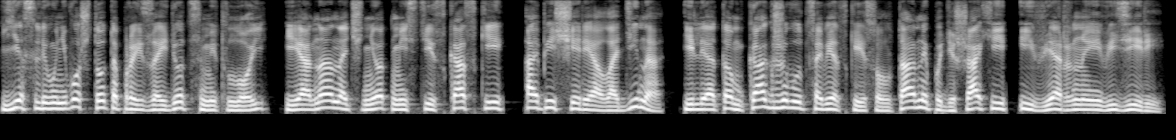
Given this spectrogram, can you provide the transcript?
если у него что-то произойдет с метлой, и она начнет мести сказки о пещере Аладдина или о том, как живут советские султаны, падишахи и верные визири.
